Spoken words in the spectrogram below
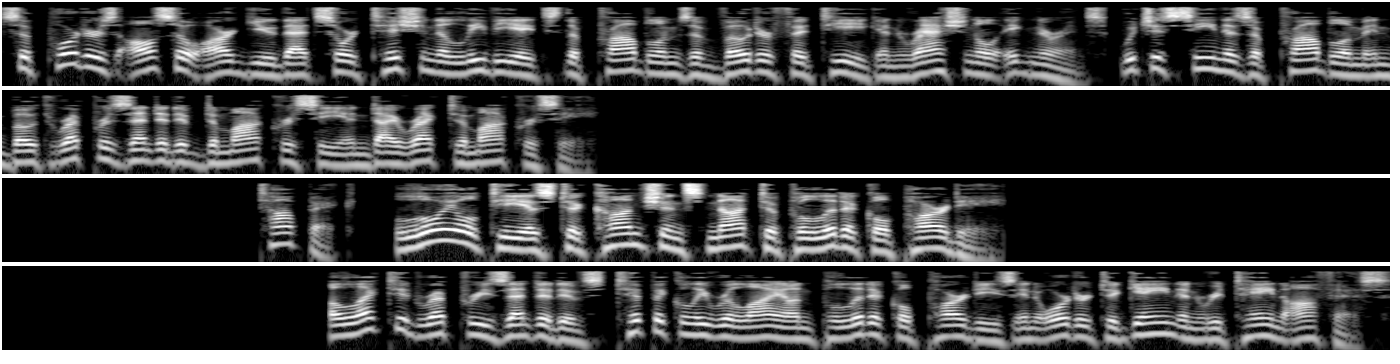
Supporters also argue that sortition alleviates the problems of voter fatigue and rational ignorance, which is seen as a problem in both representative democracy and direct democracy. "...loyalty is to conscience not to political party." Elected representatives typically rely on political parties in order to gain and retain office.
